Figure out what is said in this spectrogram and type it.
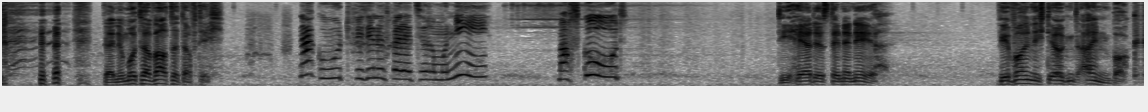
Deine Mutter wartet auf dich. Na gut, wir sehen uns bei der Zeremonie. Mach's gut. Die Herde ist in der Nähe. Wir wollen nicht irgendeinen Bock.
